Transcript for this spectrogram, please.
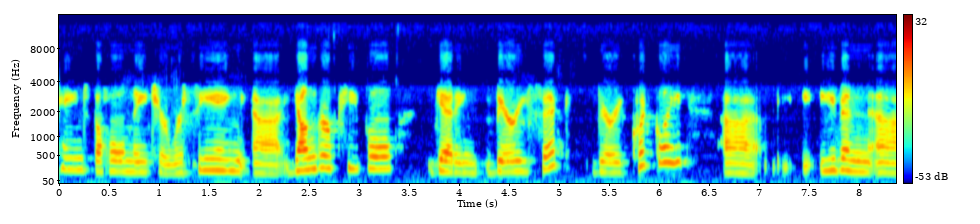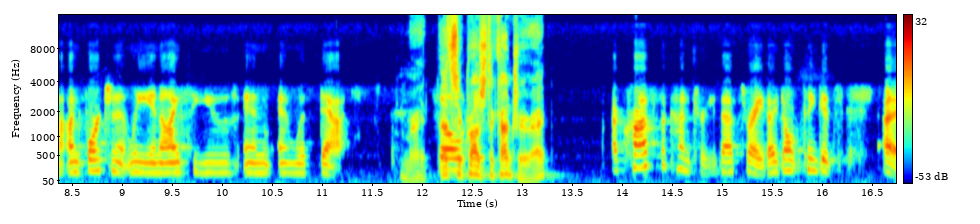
changed the whole nature. We're seeing uh, younger people getting very sick very quickly, uh, even uh, unfortunately in ICUs and, and with deaths. Right. So that's across the country, right? Across the country. That's right. I don't think it's. Uh,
